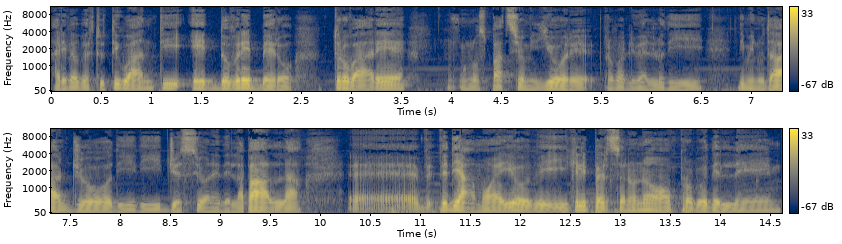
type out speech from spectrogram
arriva per tutti quanti e dovrebbero trovare uno spazio migliore proprio a livello di, di minutaggio, di, di, gestione della palla. Eh, vediamo, eh, io i Clippers non ho proprio delle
